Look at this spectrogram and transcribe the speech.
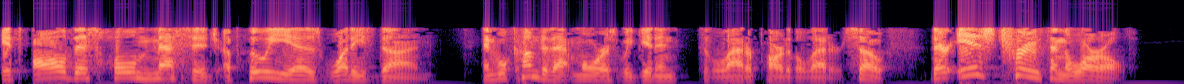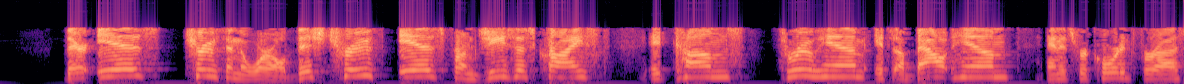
It's all this whole message of who he is, what he's done. And we'll come to that more as we get into the latter part of the letter. So, there is truth in the world. There is truth in the world. This truth is from Jesus Christ. It comes through Him. It's about Him. And it's recorded for us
